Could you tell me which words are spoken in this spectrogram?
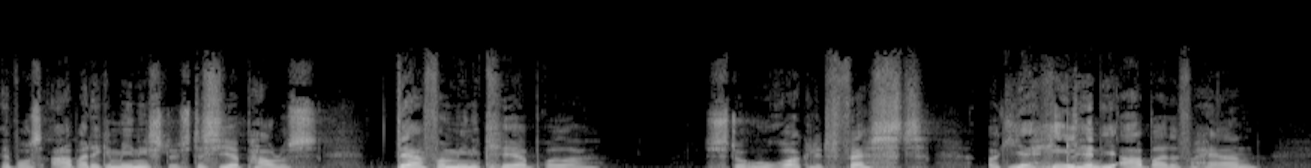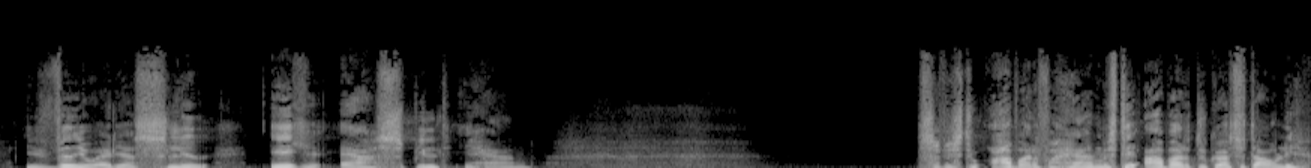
at vores arbejde ikke er meningsløst. Der siger Paulus, derfor mine kære brødre, stå urokkeligt fast og giv jer helt hen i arbejdet for Herren. I ved jo, at jeres slid ikke er spildt i Herren. Så hvis du arbejder for Herren, hvis det arbejde, du gør til daglig,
